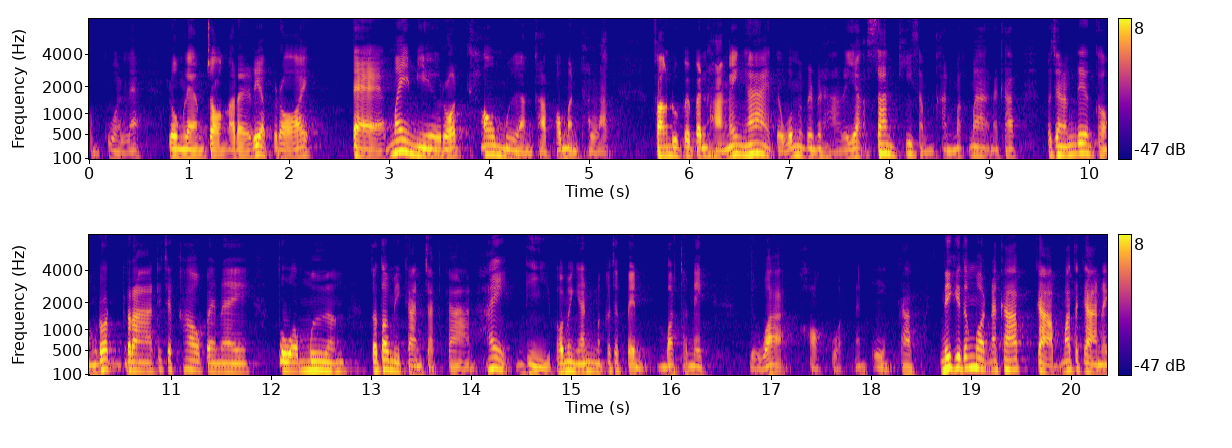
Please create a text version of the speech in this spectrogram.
สมควรและโรงแรมจองอะไรเรียบร้อย แต่ไม่มีรถเข้าเมืองครับเพราะมันทะลัก ฟังดูเป็นปัญหาง่ายๆ แต่ว่ามันเป็นปัญหาระยะสั้นที่สำคัญมากๆนะครับ เพราะฉะนั้นเรื่องของรถราที่จะเข้าไปในตัวเมืองก็ต้องมีการจัดการให้ดี เพราะไม่งั้นมันก็จะเป็นบอทเน็กหรือว่าคอขวดนั่นเองครับนี่คือทั้งหมดนะครับกับมาตรการใน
